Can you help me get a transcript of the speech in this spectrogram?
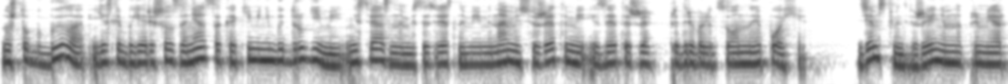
Но что бы было, если бы я решил заняться какими-нибудь другими, не связанными с известными именами сюжетами из этой же предреволюционной эпохи? Земским движением, например,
